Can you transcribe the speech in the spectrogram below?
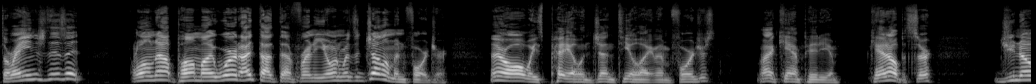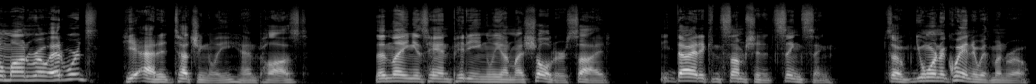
Deranged, is it? Well, now, upon my word, I thought that friend of yourn was a gentleman forger. They're always pale and genteel like them forgers. I can't pity him. Can't help it, sir. Do you know Monroe Edwards? he added touchingly, and paused. Then, laying his hand pityingly on my shoulder, sighed. He died of consumption at Sing Sing. So, you weren't acquainted with Monroe?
